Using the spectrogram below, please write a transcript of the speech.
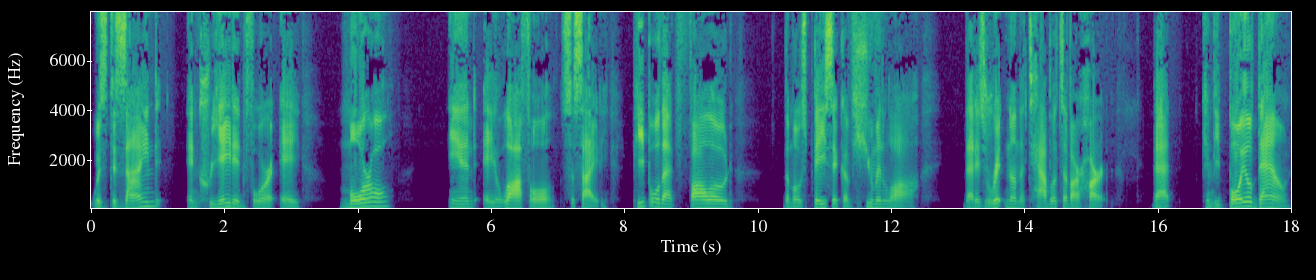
was designed and created for a moral and a lawful society. People that followed the most basic of human law that is written on the tablets of our heart, that can be boiled down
